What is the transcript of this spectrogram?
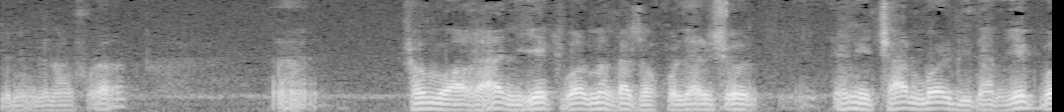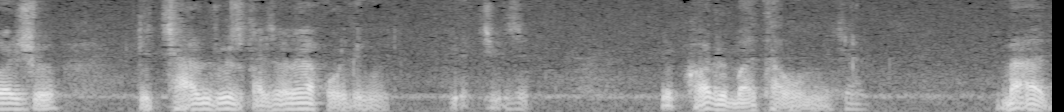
که نمی‌دونم فرا چون واقعا یک بار من غذا خوردنشو یعنی چند بار دیدم یک بارشو که چند روز غذا نخورده بود. یه چیزی یک کار رو باید تمام می‌کرد. بعد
